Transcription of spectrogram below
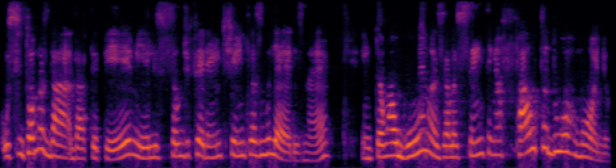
os sintomas da, da TPM, eles são diferentes entre as mulheres, né? Então, algumas, elas sentem a falta do hormônio.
